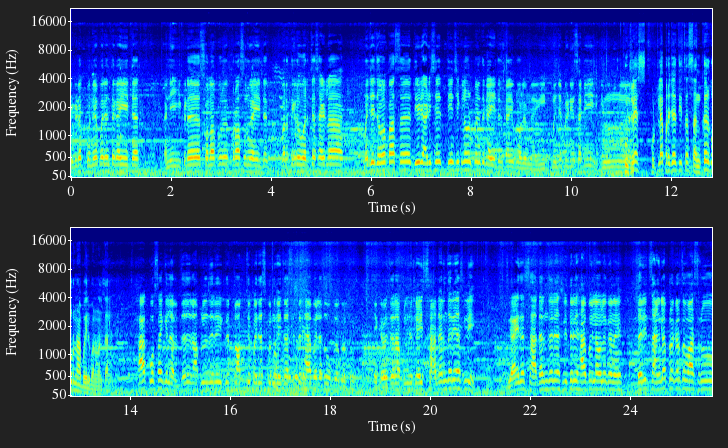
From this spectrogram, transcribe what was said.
इकडे पुण्यापर्यंत गाई येतात आणि इकडं सोलापूर क्रॉस होऊन गाई येतात. परत तिकडे वरच्या साईडला म्हणजे जवळपास दीड अडीचशे तीनशे किलोमीटर पर्यंत गाई येतात काही प्रॉब्लेम नाही. म्हणजे ब्रिडिंगसाठी येऊन कुठल्या कुठल्या प्रजातीचा संकर करून हा बैल बनवण्यात आला? हा कोसा किल्लार जर आपल्याला जर एकदम टॉपचे पैदास करून घ्यायचं असेल तर ह्या बैलाचा उपयोग करतो. एका वेळेस जर आपली जर साधारण जरी असली गाय जर साधारण जरी असली तरी हा बैल लावलं का नाही? तरी चांगल्या प्रकारचं वासरू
